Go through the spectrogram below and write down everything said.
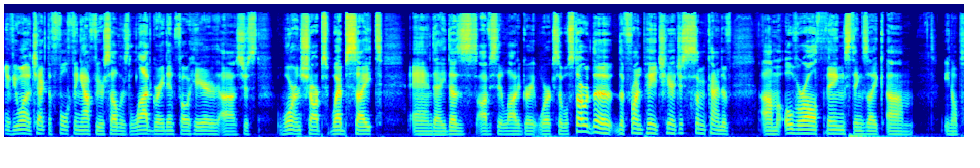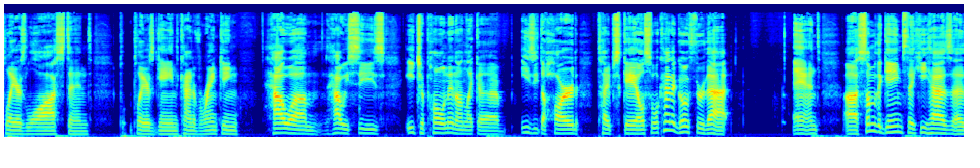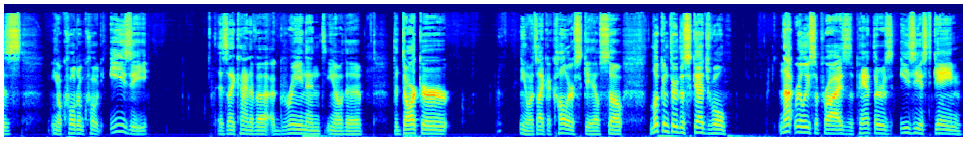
if you want to check the full thing out for yourself, there's a lot of great info here. Uh, it's just Warren Sharp's website, and uh, he does obviously a lot of great work. So we'll start with the the front page here, just some kind of um, overall things, things like um, you know players lost and p- players gained, kind of ranking how um, how he sees each opponent on like a easy to hard type scale. So we'll kind of go through that and uh, some of the games that he has as you know, quote unquote easy is like kind of a, a green and, you know, the the darker you know, it's like a color scale. So looking through the schedule, not really surprised. The Panthers' easiest game,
